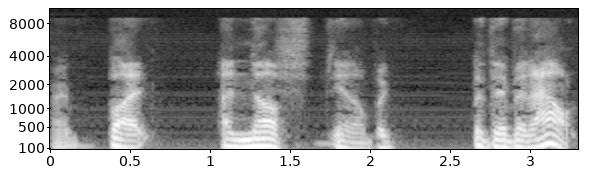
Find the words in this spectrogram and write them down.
right? But enough, you know. But but they've been out.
